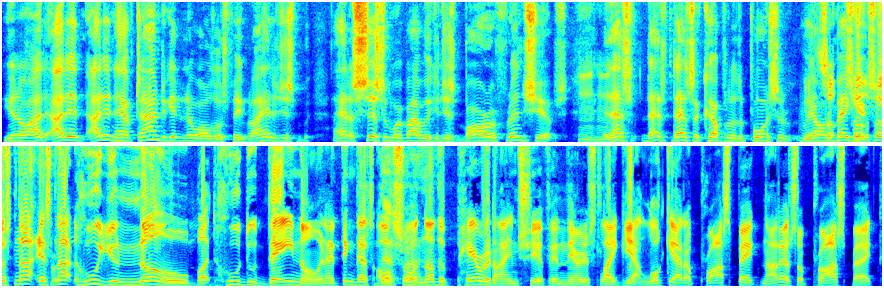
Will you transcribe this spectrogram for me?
You know, I, I didn't I didn't have time to get to know all those people. I had to just I had a system whereby we could just borrow friendships, mm-hmm. and that's that's that's a couple of the points that we ought so, to make. So, so it's not it's not who you know, but who do they know? And I think that's, that's also right. another paradigm shift in there. It's like yeah, look at a prospect not as a prospect,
